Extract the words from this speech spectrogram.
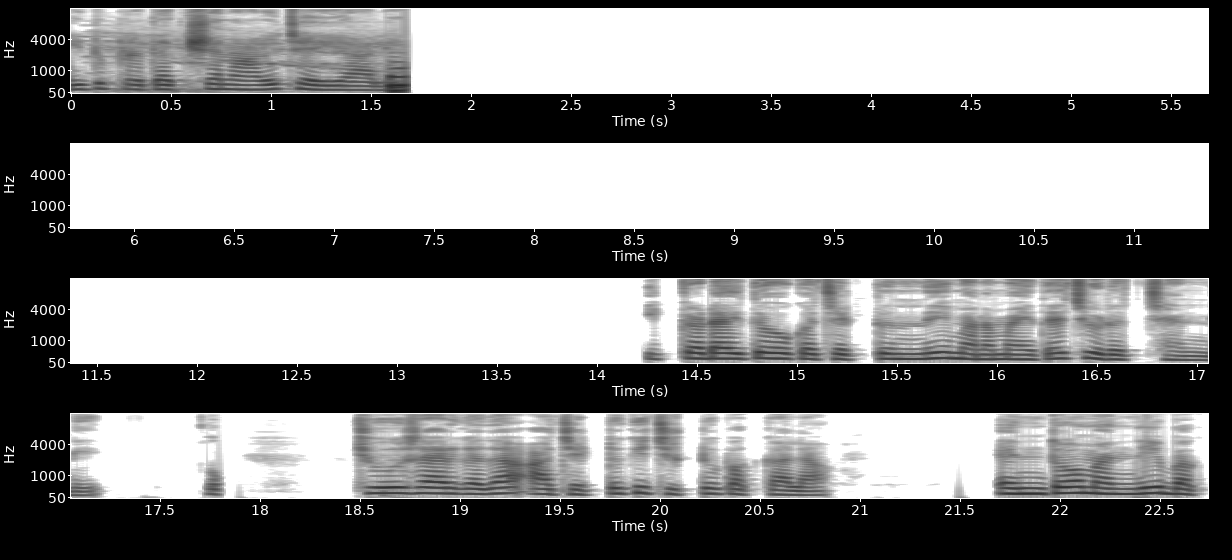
ఐదు ప్రదక్షిణాలు చేయాలి. ఇక్కడైతే ఒక చెట్టు ఉంది మనమైతే చూడొచ్చండి. చూశారు కదా ఆ చెట్టుకి చుట్టుపక్కల ఎంతోమంది భక్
